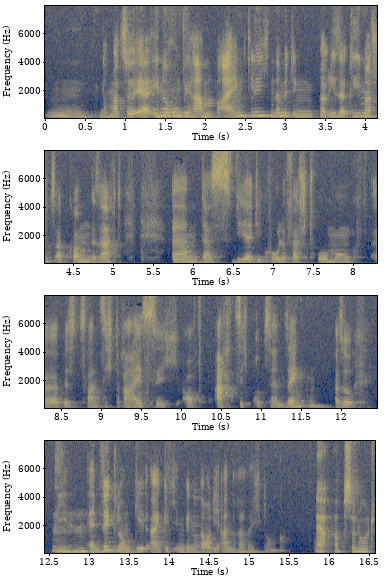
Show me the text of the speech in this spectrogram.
mm, Nochmal zur Erinnerung, wir haben eigentlich ne, mit dem Pariser Klimaschutzabkommen gesagt, dass wir die Kohleverstromung äh, bis 2030 auf 80 Prozent senken. Also die mhm. Entwicklung geht eigentlich in genau die andere Richtung. Ja, absolut.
